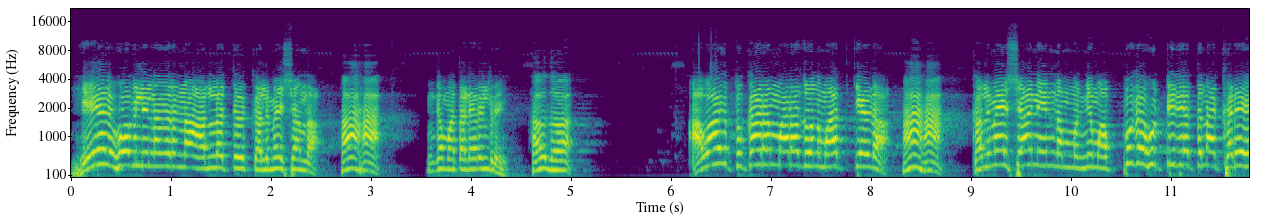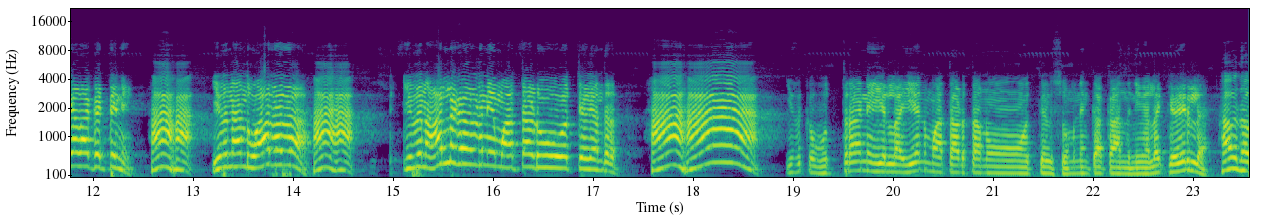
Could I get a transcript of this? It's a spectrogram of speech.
ಹೇಳಿ ಹೋಗ್ಲಿಲ್ಲ ಅಂದ್ರೆ ನಾ ಅಲ್ಲ ತಿಳ್ ಕಲ್ಮೇಶ್ ಅಂದ. ಹಾ ಹಾ. ಹಿಂಗ ಮಾತಾಡ್ಯಾರಲ್ರಿ? ಹೌದು. ಅವಾಗ ತುಕಾರಾಮ್ ಮಹಾರಾಜ್ ಒಂದ್ ಮಾತು ಕೇಳ ಹಾ ಹಾ. ಕಲ್ಮೇಶ ನೀನ್ ನಮ್ಮ ನಿಮ್ಮ ಅಪ್ಪಗ ಹುಟ್ಟಿದೆ ಅಂತ ನಾ ಖರೆ ಹೇಳಾಕತ್ತೀನಿ. ಹಾ ಹಾ. ಇದು ನಂದು ವಾದ ಅದ ಹಾ ಹಾ. ಇದನ್ನ ನೀ ಮಾತಾಡು ಅಂತೇಳಿ ಅಂದ್ರ. ಹಾ ಹಾ. ಇದಕ್ಕೆ ಉತ್ತರನೇ ಇಲ್ಲ ಏನ್ ಮಾತಾಡ್ತಾನೋ ಅಂತೇಳಿ ಸುಮ್ನಿಂಗ್ ಕಾಕ ಅಂದ್ ನೀವೆಲ್ಲ ಕೇಳಿರ್ಲ. ಹೌದು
